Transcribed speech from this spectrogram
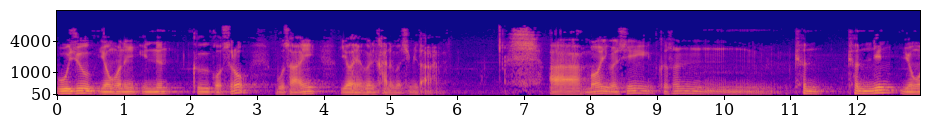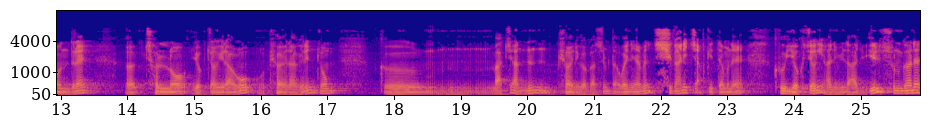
우주 영혼이 있는 그곳으로 무사히 여행을 가는 것입니다. 아, 뭐 이것이 그것은 편, 편린 영혼들의 어, 철로 역정이라고 표현하기는 좀 그 음, 맞지 않는 표현인 것 같습니다. 왜냐하면 시간이 짧기 때문에 그 역정이 아닙니다. 아주 일순간에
